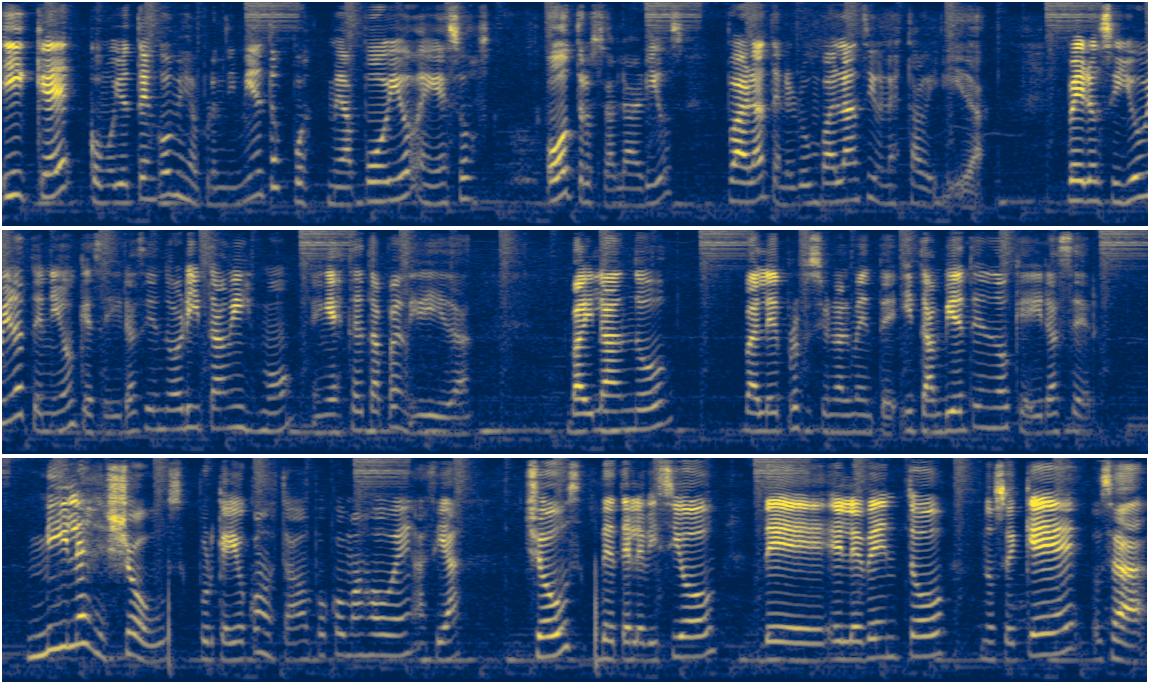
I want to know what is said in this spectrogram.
Y que como yo tengo mis emprendimientos, pues me apoyo en esos otros salarios para tener un balance y una estabilidad. Pero si yo hubiera tenido que seguir haciendo ahorita mismo, en esta etapa de mi vida, bailando ballet profesionalmente y también teniendo que ir a hacer miles de shows, porque yo cuando estaba un poco más joven hacía shows de televisión, de el evento, no sé qué, o sea,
